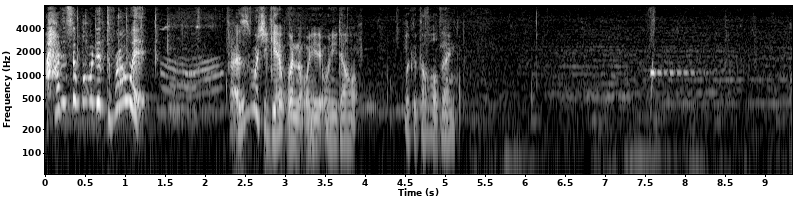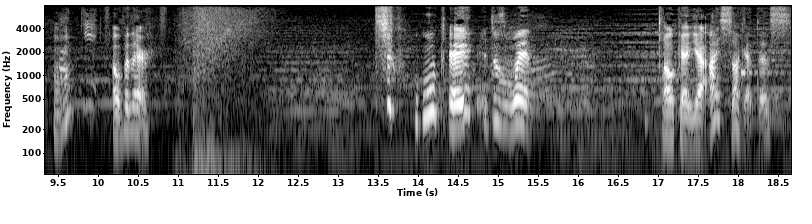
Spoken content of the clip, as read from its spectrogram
How does it want me to throw it? Right, this is what you get when when you when you don't look at the whole thing. Hmm? Over there. okay, it just went. Okay, yeah, I suck at this.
